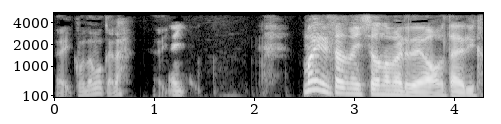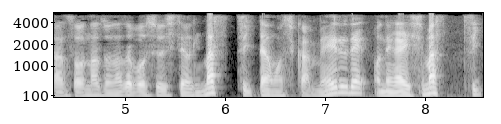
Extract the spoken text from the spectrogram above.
はい、こんなもんかな。毎日の一生のメールではお便り感想などなど募集しております。ツイッターもしくはメールでお願いします。ツイッ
